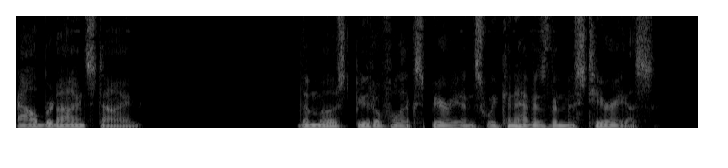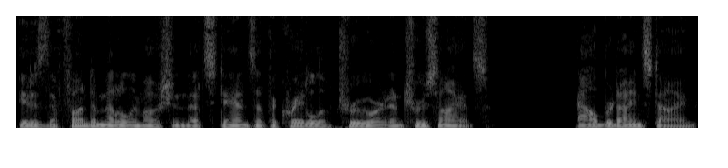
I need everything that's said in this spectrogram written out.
Albert Einstein the most beautiful experience we can have is the mysterious. It is the fundamental emotion that stands at the cradle of true art and true science. Albert Einstein,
